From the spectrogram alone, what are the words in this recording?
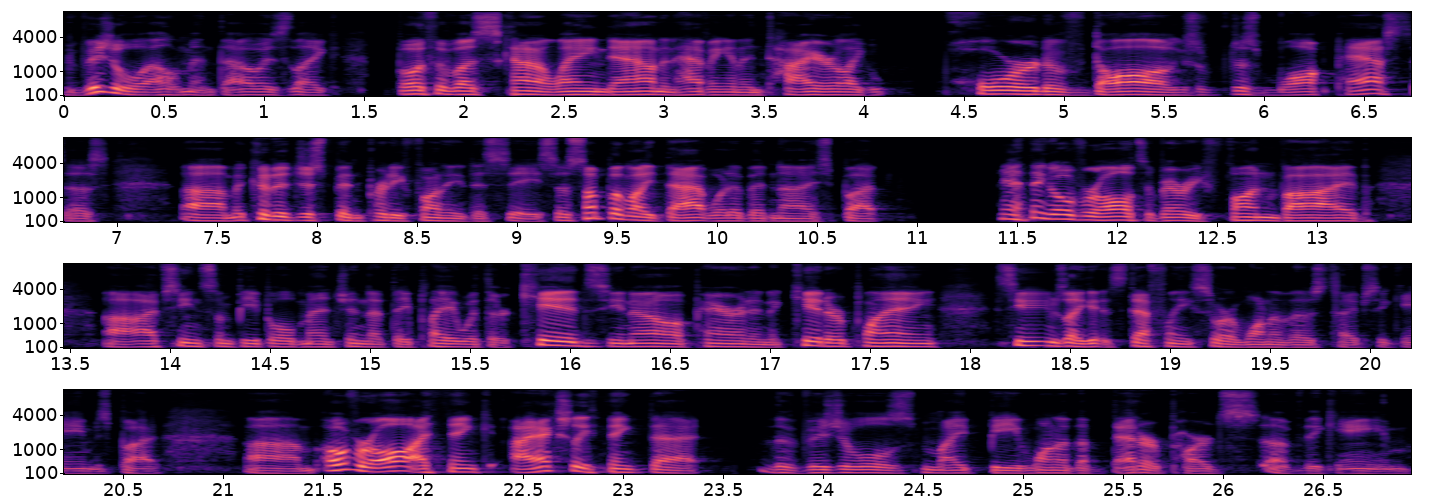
visual element though, is like both of us kind of laying down and having an entire like horde of dogs just walk past us. Um, it could have just been pretty funny to see. So something like that would have been nice. But yeah, I think overall it's a very fun vibe. Uh, I've seen some people mention that they play it with their kids. You know, a parent and a kid are playing. Seems like it's definitely sort of one of those types of games. But um, overall, I think I actually think that the visuals might be one of the better parts of the game.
